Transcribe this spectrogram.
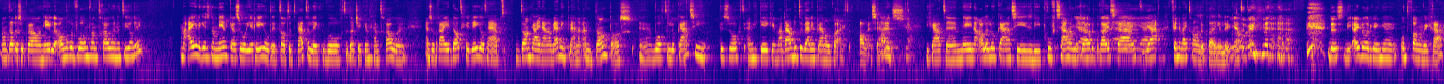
Want dat is ook wel een hele andere vorm van trouwen natuurlijk. Maar eigenlijk is het in Amerika zo, je regelt het dat het wettelijk wordt dat je kunt gaan trouwen. En zodra je dat geregeld hebt, dan ga je naar een weddingplanner. En dan pas eh, wordt de locatie bezocht en gekeken. Maar daar doet de weddingplanner ook wel echt alles. Hè? Alles, ja. Die gaat eh, mee naar alle locaties. Die proeft samen met Ja, jou de bruidstaart. Ja, ja. vinden wij trouwens ook wel heel leuk om te doen. dus die uitnodiging eh, ontvangen we graag.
